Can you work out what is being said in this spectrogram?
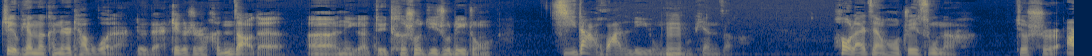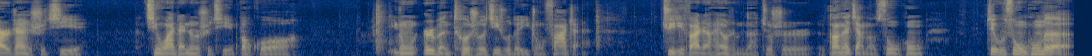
这个片子肯定是跳不过的，对不对？这个是很早的呃那个对特殊技术的一种极大化的利用的一部片子。后来再往后追溯呢，就是二战时期、侵华战争时期，包括一种日本特摄技术的一种发展。具体发展还有什么呢？就是刚才讲的孙悟空，这部孙悟空的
